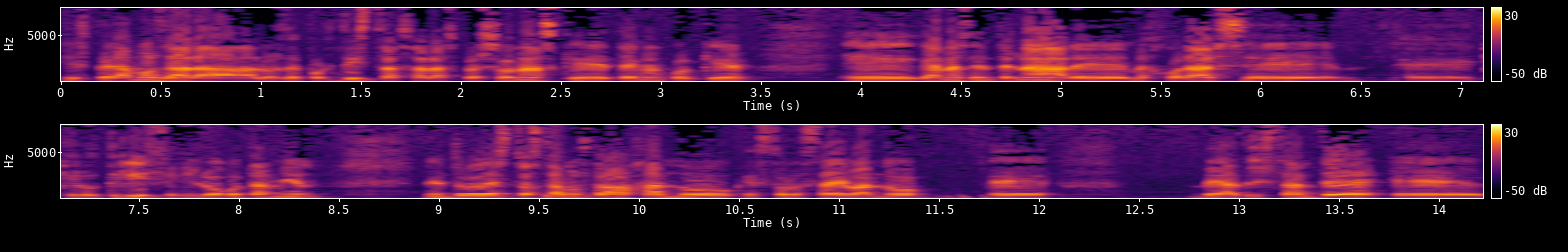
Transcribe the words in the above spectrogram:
y esperamos dar a los deportistas, a las personas que tengan cualquier eh, ganas de entrenar, eh, mejorarse, eh, que lo utilicen. Y luego también dentro de esto estamos trabajando, que esto lo está llevando Beatriz Tante, eh,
